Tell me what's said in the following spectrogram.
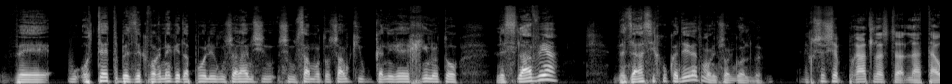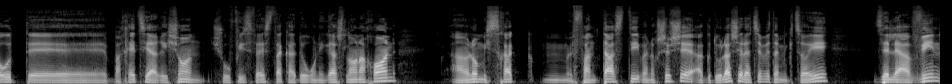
והוא אותת בזה כבר נגד הפועל ירושלים שהוא שם אותו שם, כי הוא כנראה הכין אותו לסלביה, וזה היה שיחוק אדיר אתמול עם שון גולדברג. אני חושב שפרט לטעות אה, בחצי הראשון, שהוא פספס את הכדור, הוא ניגש לא נכון, היה לו משחק פנטסטי, ואני חושב שהגדולה של הצוות המקצועי זה להבין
